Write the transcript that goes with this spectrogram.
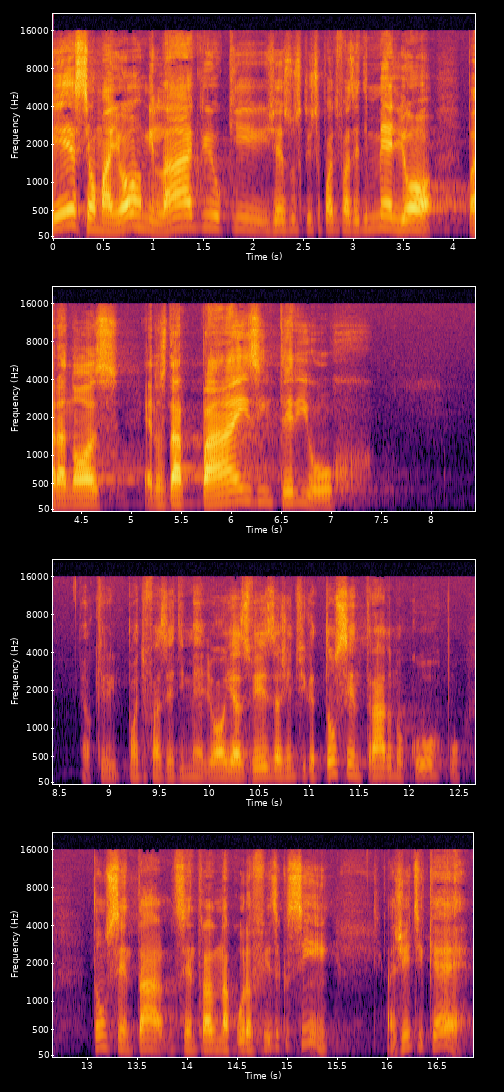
esse é o maior milagre o que Jesus Cristo pode fazer de melhor para nós, é nos dar paz interior é o que ele pode fazer de melhor. E às vezes a gente fica tão centrado no corpo, tão centrado, centrado na cura física. Sim, a gente quer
